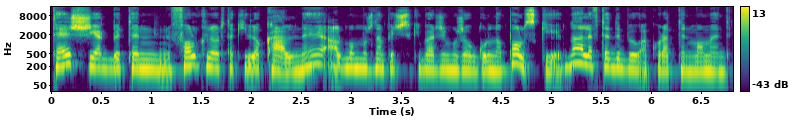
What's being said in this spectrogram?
też jakby ten folklor taki lokalny, albo można powiedzieć taki bardziej może ogólnopolski, no ale wtedy był akurat ten moment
